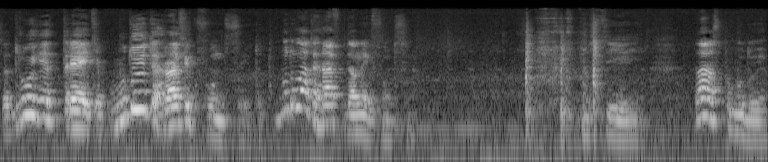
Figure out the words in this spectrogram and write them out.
Це друге, третє. Побудуйте графік функції. Тобто будувати графік даної функції. Ось цієї. Зараз побудуємо.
